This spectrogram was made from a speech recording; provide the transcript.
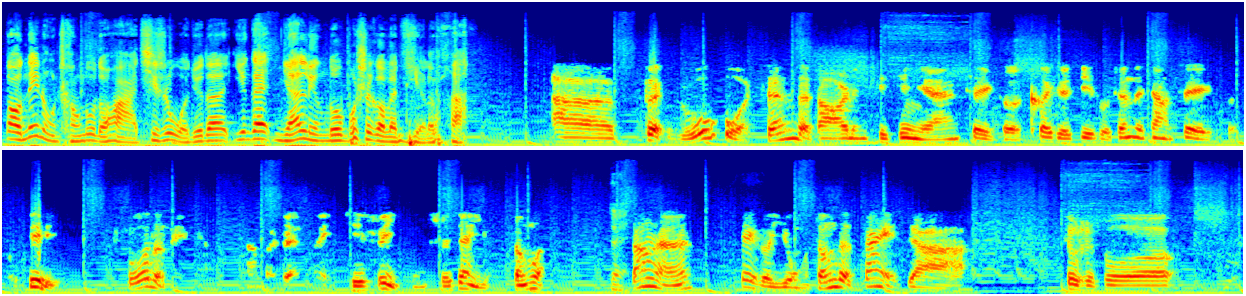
到那种程度的话，其实我觉得应该年龄都不是个问题了吧？啊，对，如果真的到二零七七年，这个科学技术真的像这个游戏里说的那样，那么人类其实已经实现永生了。对，当然，这个永生的代价就是说，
